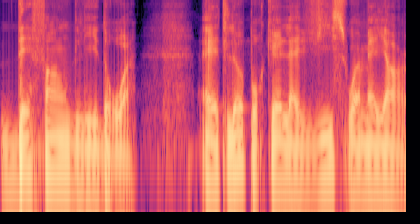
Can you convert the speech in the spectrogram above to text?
défendre les droits être là pour que la vie soit meilleure,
